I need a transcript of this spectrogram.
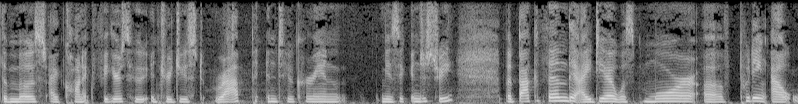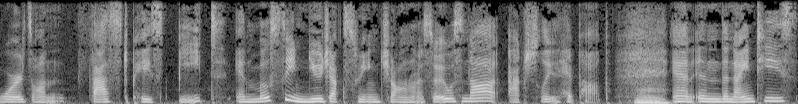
the most iconic figures who introduced rap into Korean music industry. But back then, the idea was more of putting out words on fast-paced beat and mostly new jack swing genre. So it was not actually hip hop. And in the 90s,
